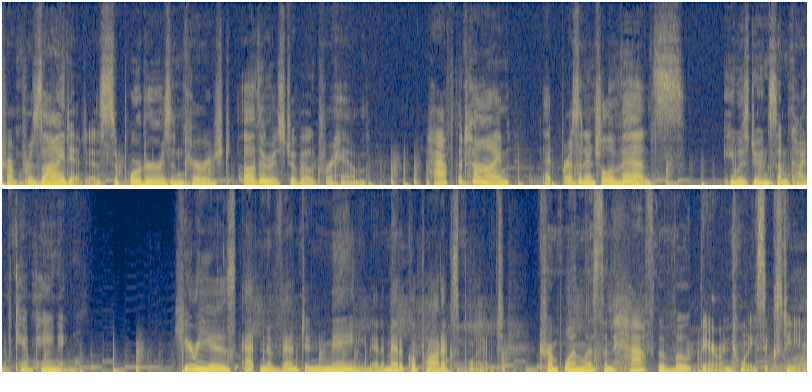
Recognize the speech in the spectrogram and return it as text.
Trump presided as supporters encouraged others to vote for him. Half the time, at presidential events, he was doing some kind of campaigning. Here he is at an event in Maine at a medical products plant. Trump won less than half the vote there in 2016.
